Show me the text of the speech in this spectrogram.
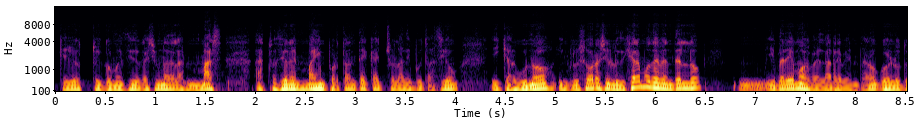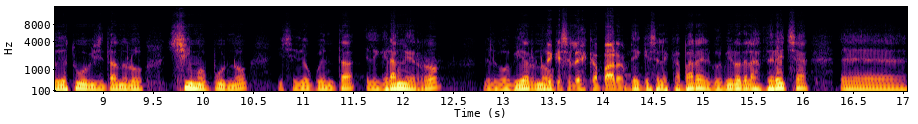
que yo estoy convencido que ha sido una de las más actuaciones más importantes que ha hecho la Diputación y que algunos, incluso ahora si lo dijéramos de venderlo, y veremos a ver la reventa, ¿no? Pues el otro día estuvo visitándolo Chimo Pur, ¿no? Y se dio cuenta el gran error del gobierno... De que se le escapara. De que se le escapara el gobierno de las derechas eh,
